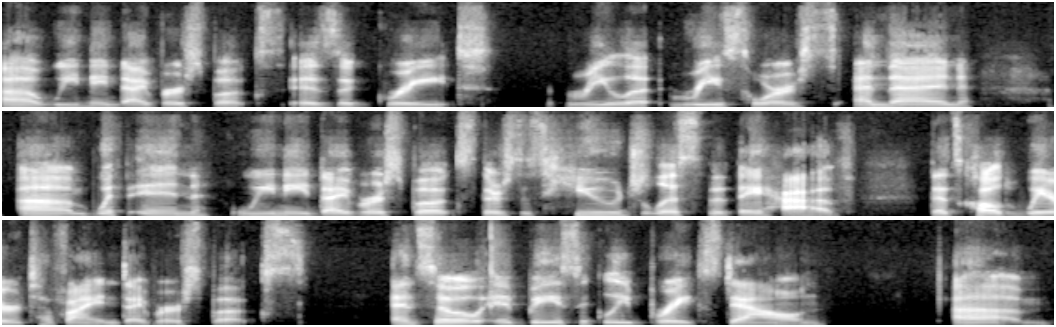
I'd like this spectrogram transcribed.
uh, We Need Diverse Books is a great re- resource. And then um, within We Need Diverse Books, there's this huge list that they have that's called Where to Find Diverse Books. And so it basically breaks down um,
